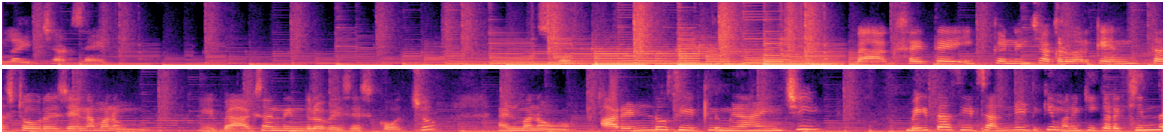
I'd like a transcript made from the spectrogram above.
ఇలా ఇచ్చాడు సైడ్ బ్యాగ్స్ అయితే ఇక్కడ నుంచి అక్కడ వరకు ఎంత స్టోరేజ్ అయినా మనం ఈ బ్యాగ్స్ అన్ని ఇందులో వేసేసుకోవచ్చు. అండ్ మనం ఆ రెండు సీట్లు మినహాయించి మిగతా సీట్స్ అన్నిటికీ మనకి ఇక్కడ కింద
